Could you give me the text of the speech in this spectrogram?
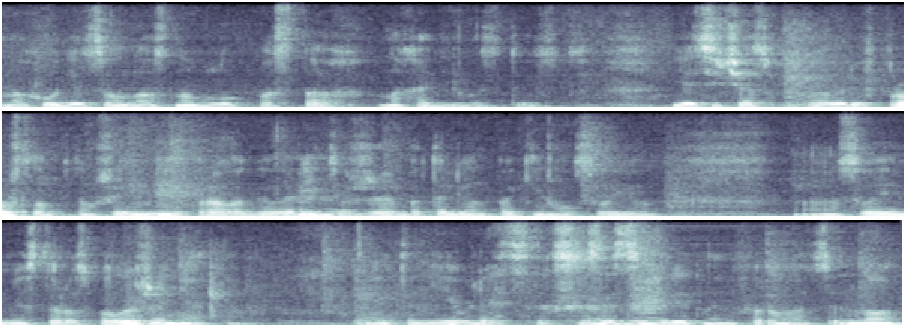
находится у нас на блокпостах, находилось. То есть я сейчас говорю в прошлом, потому что я имею право говорить, уже батальон покинул э, свое место расположения. Это не является, так сказать, секретной информацией. Но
